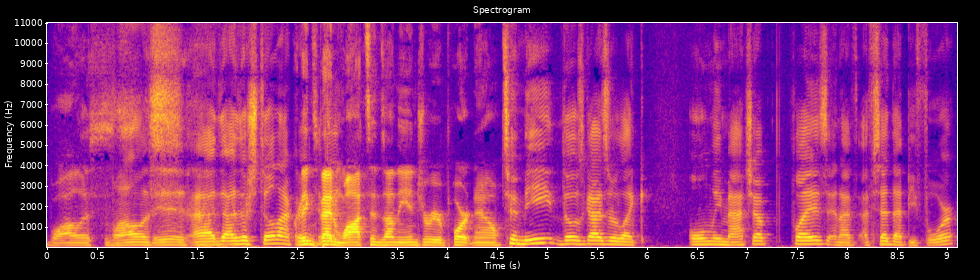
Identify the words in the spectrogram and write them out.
Wallace. Wallace, Yeah. uh, they're still not great. I great. think to Ben me. Watson's on the injury report now. To me, those guys are like only matchup plays, and I've I've said that before.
